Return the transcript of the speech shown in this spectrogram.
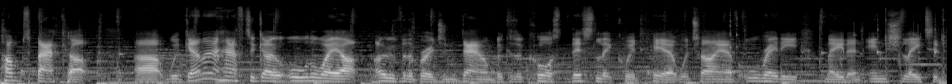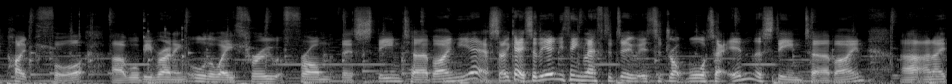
pumped back up. Uh, we're gonna have to go all the way up over the bridge and down because of course this liquid here, which I have already made an insulated pipe for, uh, will be running all the way through from the steam turbine. Yes, okay, so the only thing left to do is to drop water in the steam turbine, uh, and I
